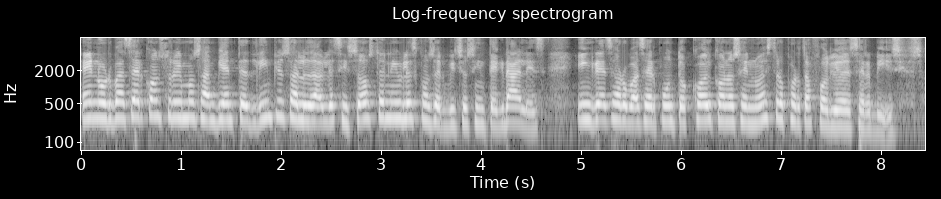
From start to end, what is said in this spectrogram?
En Urbacer construimos ambientes limpios, saludables y sostenibles con servicios integrales. Ingresa a urbacer.co y conoce nuestro portafolio de servicios.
